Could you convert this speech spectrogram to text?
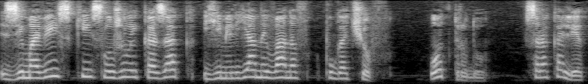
зимовейский служилый казак Емельян Иванов Пугачев, от труду, сорока лет,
